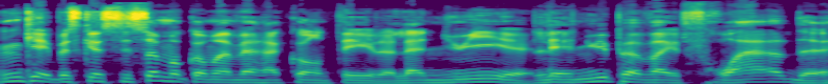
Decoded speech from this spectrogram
OK, parce que c'est ça, moi, qu'on m'avait raconté. là. La nuit, euh, les nuits peuvent être froides.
